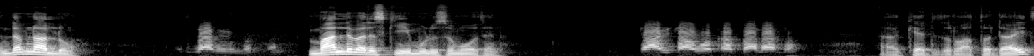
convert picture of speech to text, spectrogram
እንደምን አሉ? ማን ልበል እስኪ ሙሉ ስምዎትን? ዳዊት አወቀ እባላለሁ። okay ጥሩ። አቶ ዳዊት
